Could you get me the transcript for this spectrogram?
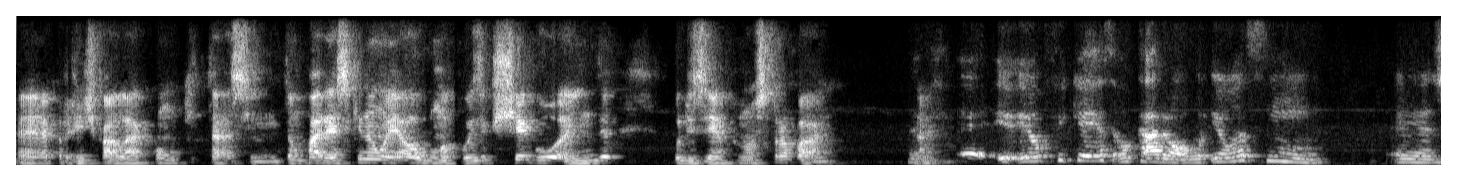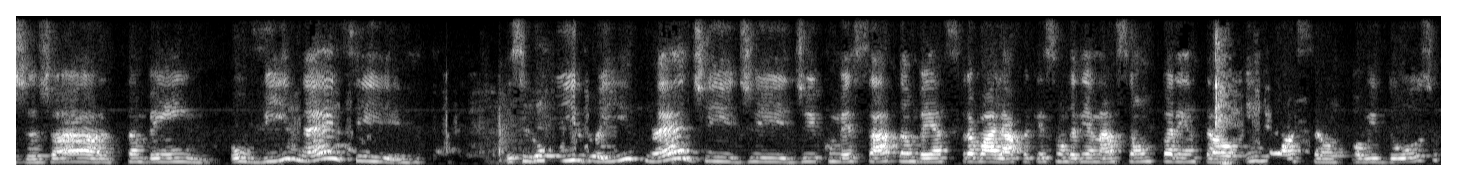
É, para a gente falar como que está, assim. Então, parece que não é alguma coisa que chegou ainda, por exemplo, no nosso trabalho. Né? É, eu fiquei, o Carol, eu, assim, é, já, já, também ouvi né, esse, esse ruído aí, né, de, de, de começar também a se trabalhar com a questão da alienação parental em relação ao idoso.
